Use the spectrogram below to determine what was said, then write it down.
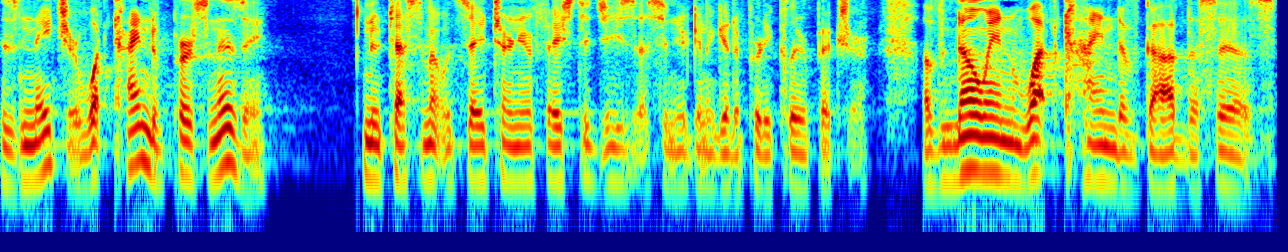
His nature? What kind of person is He? New Testament would say, turn your face to Jesus, and you're going to get a pretty clear picture of knowing what kind of God this is.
